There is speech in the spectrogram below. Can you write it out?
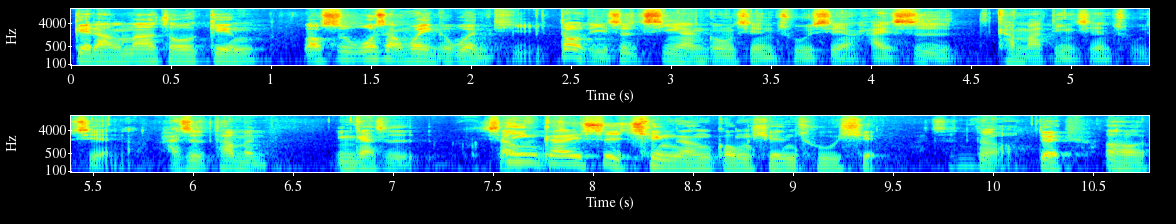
给人妈做经。老师，我想问一个问题，到底是庆安宫先出现，还是崁仔顶先出现呢？还是他们应该是？应该是庆安宫先出现。真的、哦、对哦，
